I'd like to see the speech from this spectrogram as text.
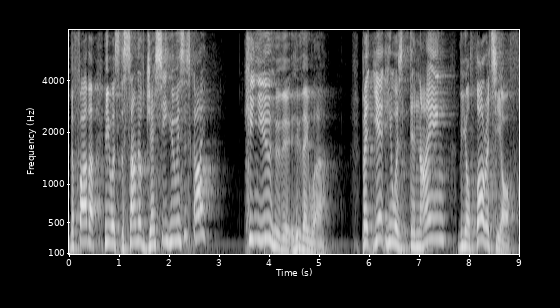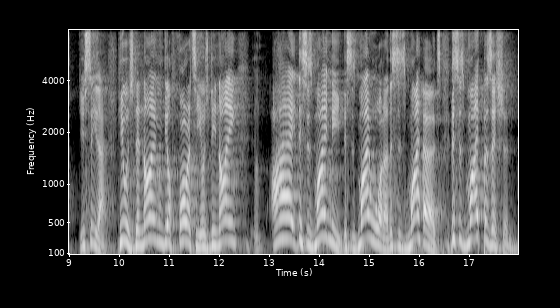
the father, he was the son of Jesse. Who is this guy? He knew who, the, who they were. But yet he was denying the authority of. Do you see that? He was denying the authority. He was denying, I, this is my meat, this is my water, this is my herds, this is my position.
